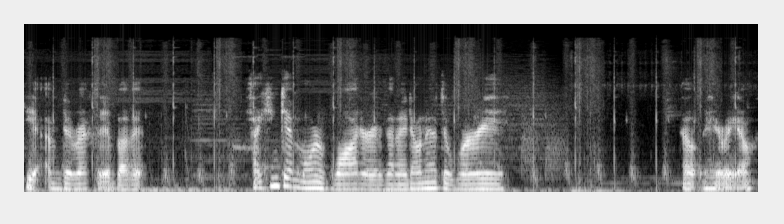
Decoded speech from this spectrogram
Yeah, I'm directly above it. If I can get more water, then I don't have to worry. Oh, here we go.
